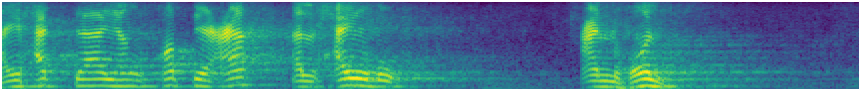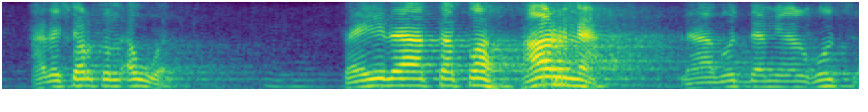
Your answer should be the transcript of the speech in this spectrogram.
أي حتى ينقطع الحيض عنهن. هذا الشرط الأول. فإذا تطهرن لا بد من الغسل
